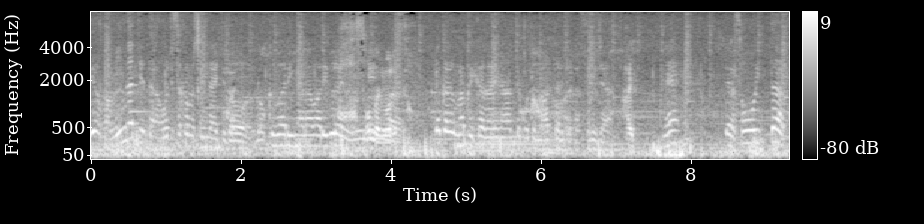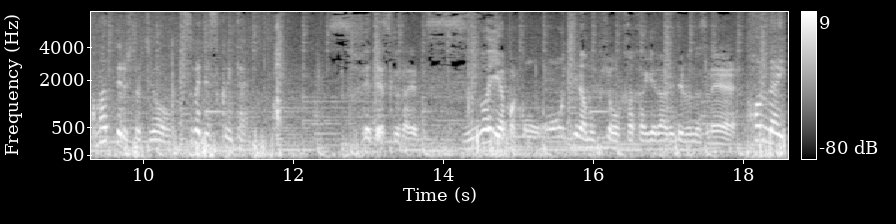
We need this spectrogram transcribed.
いやまあみんなって言ったら大げさかもしれないけど、6割7割ぐらいの人間がだからうまくいかないなってこともあったりとかするじゃん。はい。ねだからそういった困ってる人たちを全て救いたい。全て救うためすごいやっぱこう大きな目標を掲げられてるんですね。本来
